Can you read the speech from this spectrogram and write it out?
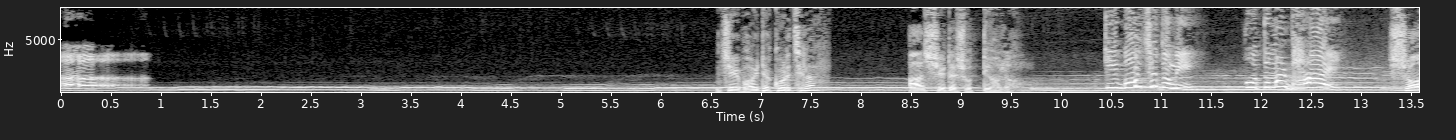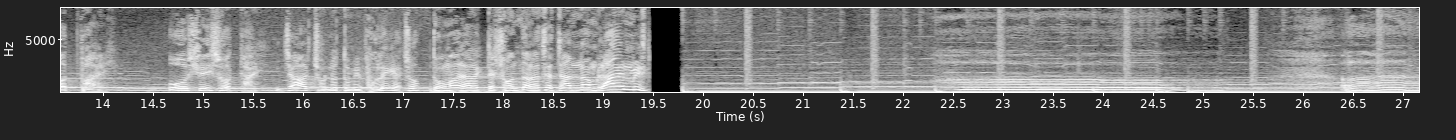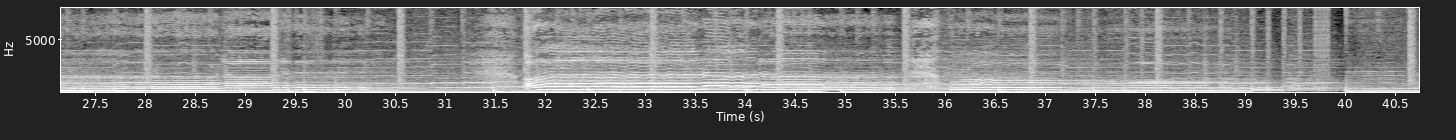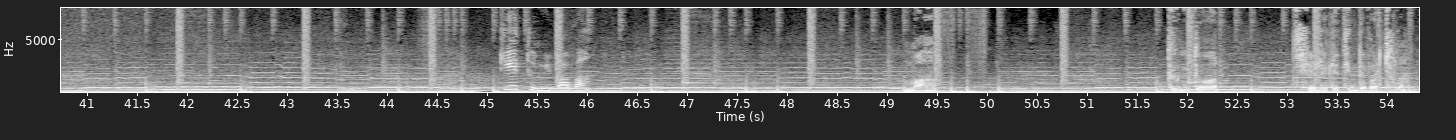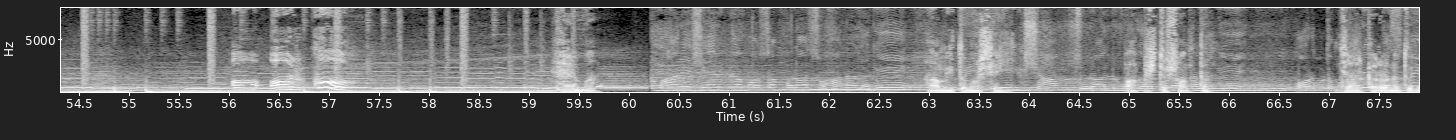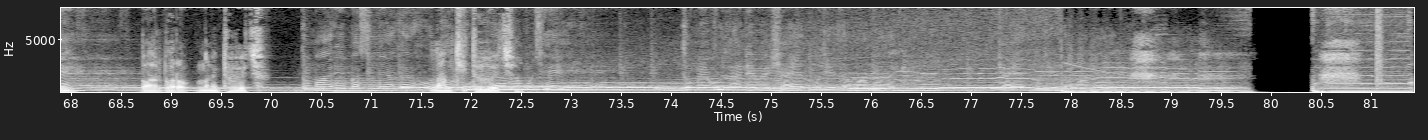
যে ভয়টা করেছিলাম আজ সেটা সত্যি হলো। কি বলছো তুমি? ও তোমার ভাই। সৎ ভাই। ও সেই সৎ ভাই যার জন্য তুমি ভুলে গেছো। তোমার আর একটা সন্তান আছে যার নাম রায়ান মির্জা। কে তুমি বাবা? মা তুমি তোমার ছেলেকে চিনতে পারছ না? অ- অর্ক? হ্যাঁ মা। আমি তোমার সেই পাপিষ্ট সন্তান যার কারণে তুমি বারবার অপমানিত হয়েছ। লাঞ্ছিত হয়েছ।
